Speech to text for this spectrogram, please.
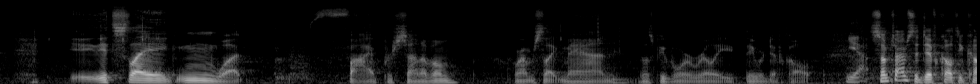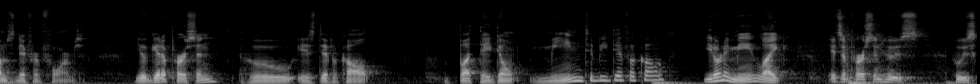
it's like mm, what five percent of them where I'm just like, man, those people were really they were difficult. Yeah. Sometimes the difficulty comes in different forms. You'll get a person who is difficult, but they don't mean to be difficult. You know what I mean? Like it's a person who's who's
